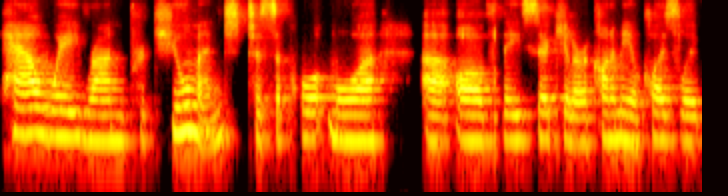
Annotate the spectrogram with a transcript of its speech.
how we run procurement to support more uh, of the circular economy or closed loop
